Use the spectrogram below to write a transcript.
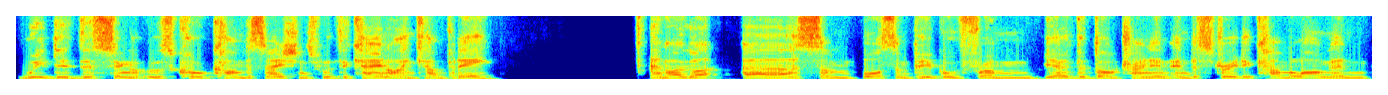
we did this thing that was called Conversations with the Canine Company and I got uh, some awesome people from you know the dog training industry to come along and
